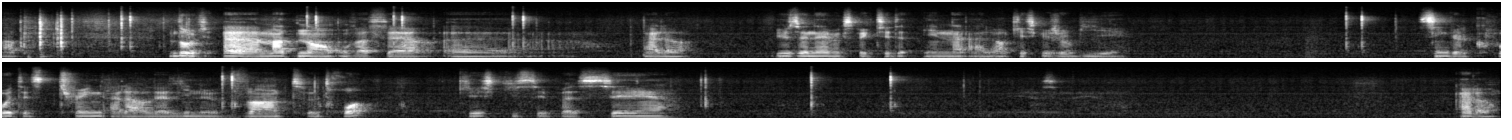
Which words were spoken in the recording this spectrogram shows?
hop. Donc euh, maintenant on va faire... Euh, Username expected in. Alors, qu'est-ce que j'ai oublié? Single quoted string. Alors, la ligne 23. Qu'est-ce qui s'est passé? Alors,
